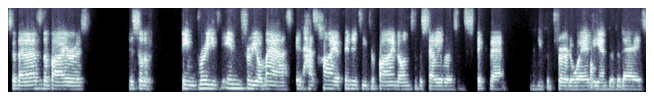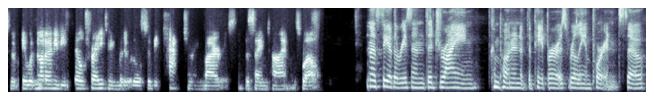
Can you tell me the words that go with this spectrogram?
So that as the virus is sort of being breathed in through your mask, it has high affinity to bind onto the cellulose and stick there. And you could throw it away at the end of the day. So it would not only be filtrating, but it would also be capturing virus at the same time as well. And that's the other reason the drying component of the paper is really important. So,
